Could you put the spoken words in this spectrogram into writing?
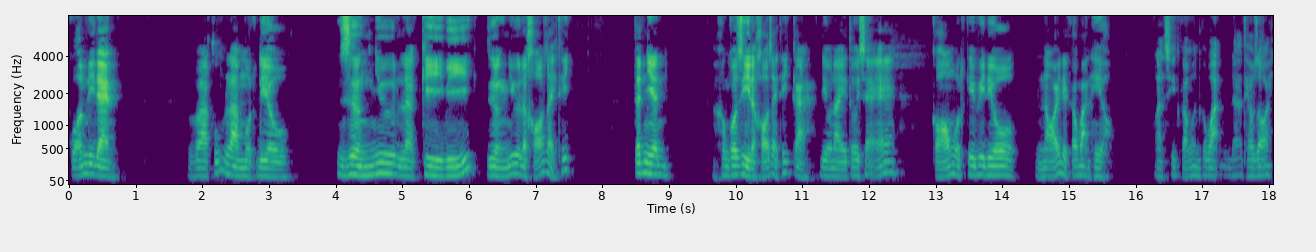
của âm ly đèn và cũng là một điều dường như là kỳ bí dường như là khó giải thích. Tất nhiên không có gì là khó giải thích cả. Điều này tôi sẽ có một cái video nói để các bạn hiểu. Và xin cảm ơn các bạn đã theo dõi.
